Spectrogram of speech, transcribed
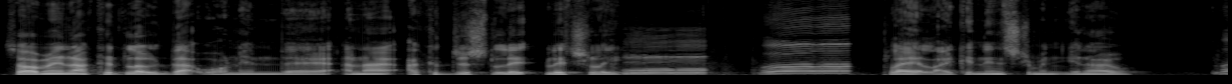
So I mean, I could load that one in there, and I, I could just li literally play it like an instrument, you know. You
